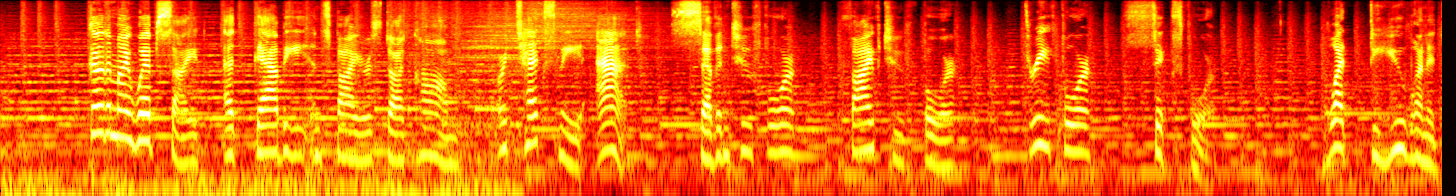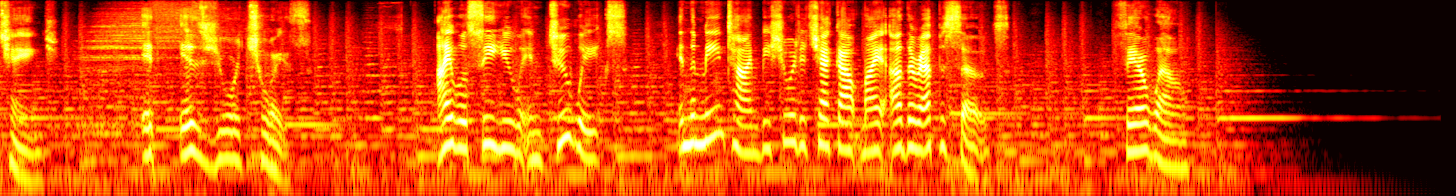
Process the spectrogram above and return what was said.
Go to my website at gabbyinspires.com or text me at 724 524 3464. What do you want to change? It is your choice. I will see you in two weeks in the meantime, be sure to check out my other episodes. Farewell.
